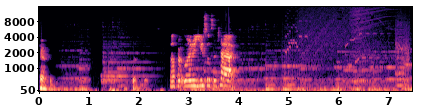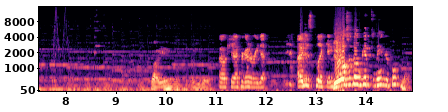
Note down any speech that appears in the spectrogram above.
Can't be. Can't be. Bellsprout learned a useless attack. Wow, you didn't need to read it. Oh shit, I forgot to read it. I was just clicking. You also don't get to name your Pokemon.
